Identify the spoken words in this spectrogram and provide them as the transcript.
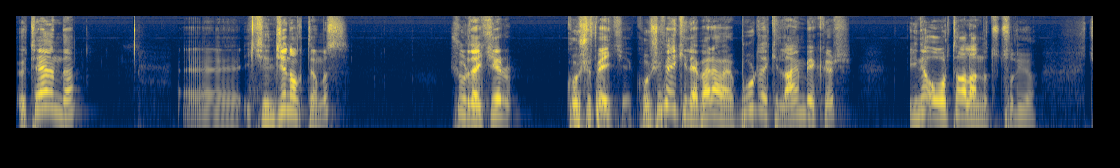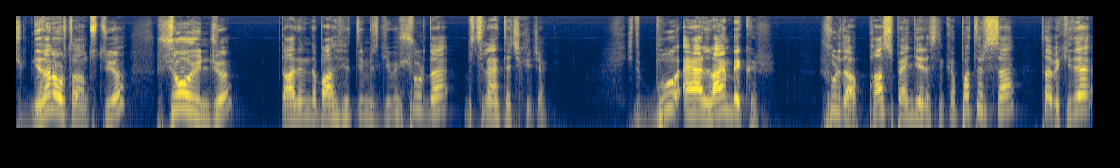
Öte yandan ee, ikinci noktamız şuradaki koşu fake'i. Koşu fake ile beraber buradaki linebacker yine orta alanda tutuluyor. Çünkü neden orta alanda tutuyor? Şu oyuncu daha demin de bahsettiğimiz gibi şurada bir slant'e çıkacak. Şimdi bu eğer linebacker şurada pas penceresini kapatırsa tabii ki de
